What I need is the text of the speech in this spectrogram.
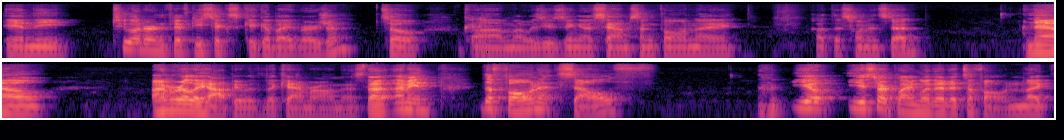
in the 256 gigabyte version. So okay. um, I was using a Samsung phone. I got this one instead. Now, I'm really happy with the camera on this. That I mean, the phone itself, you you start playing with it. It's a phone. Like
